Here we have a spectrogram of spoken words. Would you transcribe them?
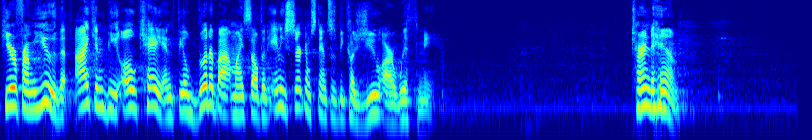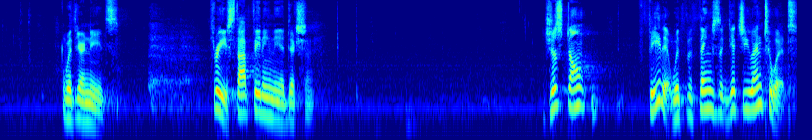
hear from you that I can be okay and feel good about myself in any circumstances because you are with me. Turn to Him with your needs. Three, stop feeding the addiction. Just don't feed it with the things that get you into it.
